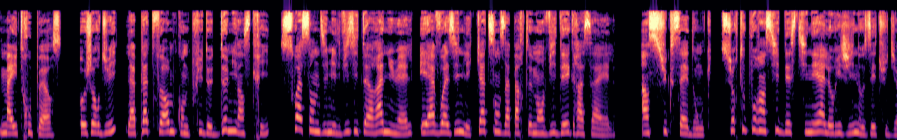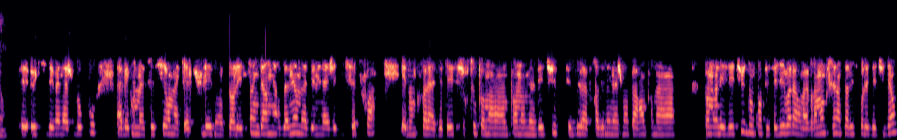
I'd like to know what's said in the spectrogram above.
My Troopers. Aujourd'hui, la plateforme compte plus de 2000 inscrits, 70 000 visiteurs annuels et avoisine les 400 appartements vidés grâce à elle. Un succès donc, surtout pour un site destiné à l'origine aux étudiants. C'est eux qui déménagent beaucoup. Avec mon associé, on a calculé, donc dans les cinq dernières années, on a déménagé 17 fois. Et donc voilà, c'était surtout pendant, pendant nos études, c'est deux à trois déménagements par an pendant, pendant les études. Donc on s'est dit, voilà, on va vraiment créer un service pour les étudiants.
